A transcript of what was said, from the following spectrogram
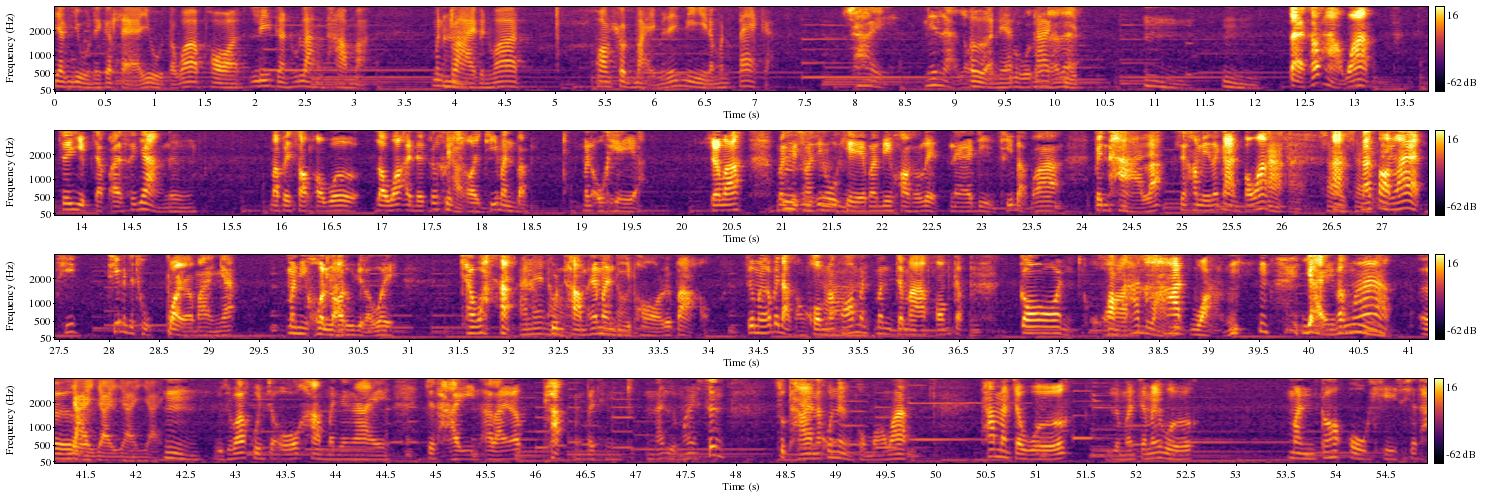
อยังอยู่ในกระแสอยู่ แต่ว่าพอรีบดันทุลังทำอะ มันอืมกลายเป็นว่าความสดใหม่ไม่ได้มีแล้วมันแป๊กอะ ใช่ นี่แหละเราเอออันเนี้ยรู้ตรงน่าแหคิละดอืม อืม แต่ถ้าถามว่าจะหยิบจับอะไรสักอย่างหนึ่งมาเป็นซอฟต์พาวเวอร์เราว่าอันนี้ก็คือครับชอยที่มันแบบมันโอเคอะ ใช่ปะมันคือมชอยที่อืมโอเค มันมีความสำเร็จในอดีตที่แบบว่าเป็นฐานละใช้คำนี้แล้วกัน เพราะว่าอ่าอ่าใช่อะใช่ณตอนแรกที่ที่มันจะถูกปล่อยออกมาอย่างเงี้ย มันมีคนรอครับดูอยู่แล้วเว้ยแค่ว่าอะแน่นอนคุณทำให้มันแน่นอนดีพอหรือเปล่า ซึ่งมันก็เป็นดาบสังคมนะใช่เพราะว่ามันมันจะมาพร้อมกับก้อนความคาดหวังคาดหวัง ใหญ่มากๆเออใหญ่ใหญ่ใหญ่ใหญ่อืมอยู่ที่ว่าคุณจะ outcome มันยังไง จะ tie-in อะไรแล้วผลักมันไปถึงจุดนั้นหรือไม่ ซึ่งสุดท้ายนะคุณหนึ่งผมมองว่า ถ้ามันจะ work หรือมันจะไม่ work มันก็โอเคที่จะท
